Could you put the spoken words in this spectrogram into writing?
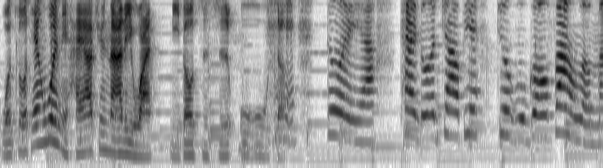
我昨天问你还要去哪里玩，你都支支吾吾的。对呀、太多照片就不够放了嘛。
